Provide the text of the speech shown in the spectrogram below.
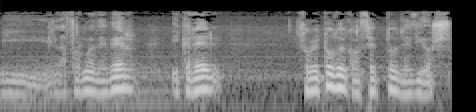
y en la forma de ver y creer sobre todo el concepto de Dios.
